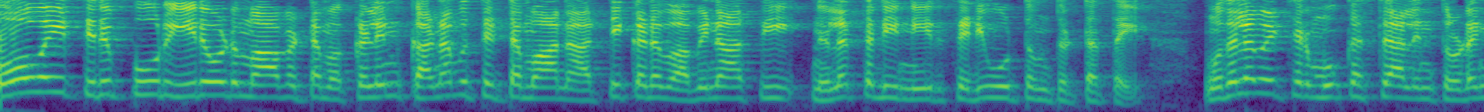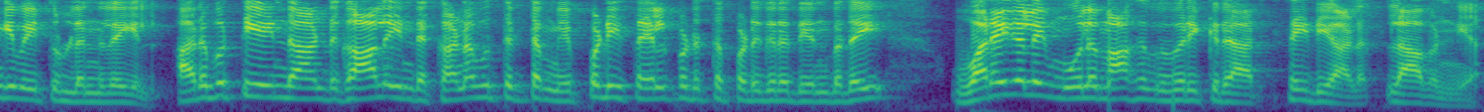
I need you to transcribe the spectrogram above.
கோவை திருப்பூர் ஈரோடு மாவட்ட மக்களின் கனவு திட்டமான அத்திக்கடவு அவிநாசி நிலத்தடி நீர் செறிவூட்டும் திட்டத்தை முதலமைச்சர் மு ஸ்டாலின் தொடங்கி வைத்துள்ள நிலையில் அறுபத்தி ஐந்து ஆண்டு கால இந்த கனவு திட்டம் எப்படி செயல்படுத்தப்படுகிறது என்பதை வரைகலை மூலமாக விவரிக்கிறார் செய்தியாளர் லாவண்யா.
